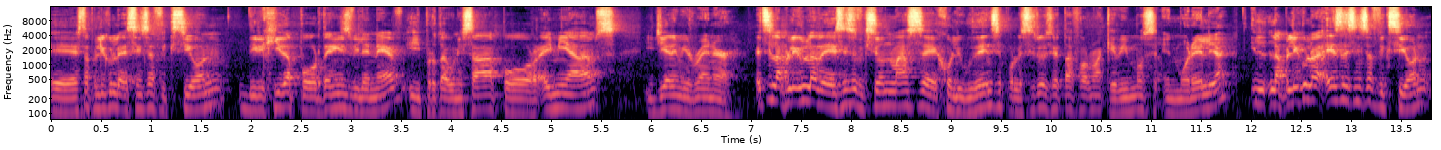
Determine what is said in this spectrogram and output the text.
Eh, esta película de ciencia ficción dirigida por Denis Villeneuve y protagonizada por Amy Adams y Jeremy Renner. Esta es la película de ciencia ficción más eh, hollywoodense, por decirlo de cierta forma, que vimos en Morelia. Y la película es de ciencia ficción,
